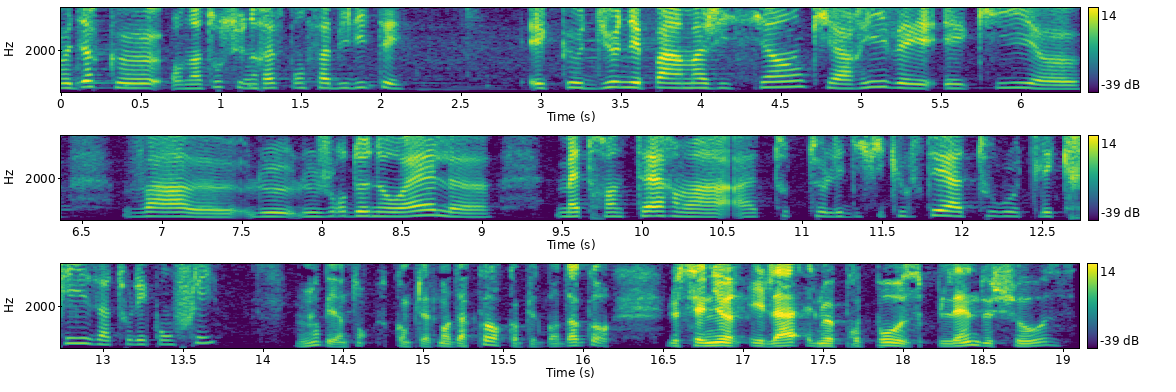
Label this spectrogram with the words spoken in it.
Ça veut dire qu'on a tous une responsabilité et que Dieu n'est pas un magicien qui arrive et, qui euh, va, euh, le, jour de Noël, euh, mettre un terme à, toutes les difficultés, à toutes les crises, à tous les conflits Non, bien complètement d'accord, complètement d'accord. Le Seigneur est là, il me propose plein de choses,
